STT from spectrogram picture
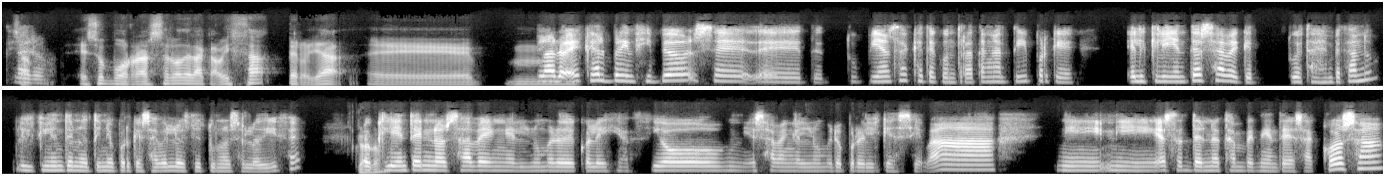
Claro. eso borrárselo de la cabeza, pero ya. claro, mm. es que al principio se, tú piensas que te contratan a ti porque el cliente sabe que tú estás empezando, el cliente no tiene por qué saberlo si tú no se lo dices. Los clientes no saben el número de colegiación, ni saben el número por el que se va, ni, ni no están pendientes de esas cosas.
